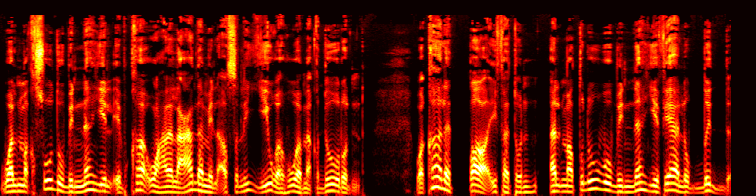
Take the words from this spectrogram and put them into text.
والمقصود بالنهي الإبقاء على العدم الأصلي وهو مقدور. وقالت طائفة المطلوب بالنهي فعل الضد.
